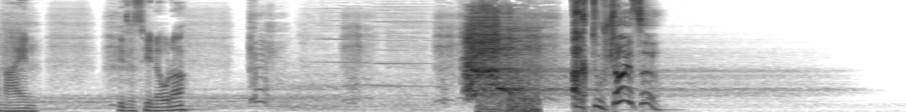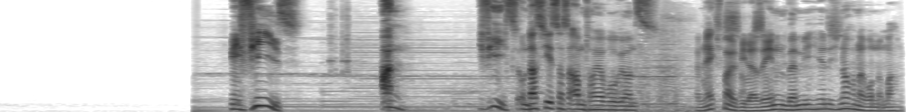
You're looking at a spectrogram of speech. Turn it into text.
Oh nein. Diese Szene, oder? Ach du Scheiße! Wie fies! Mann! Wie fies! Und das hier ist das Abenteuer, wo wir uns beim nächsten Mal wiedersehen, wenn wir hier nicht noch eine Runde machen.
